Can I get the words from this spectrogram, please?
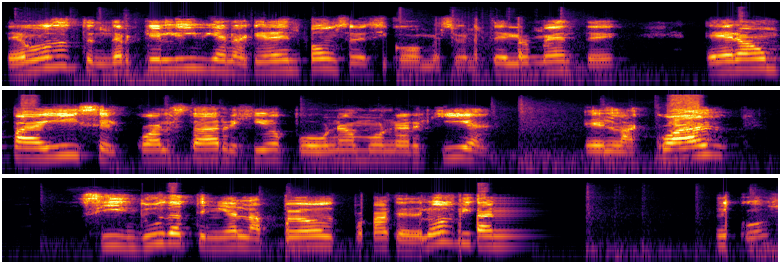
Debemos entender que Libia en aquel entonces, y como mencioné anteriormente, era un país el cual estaba regido por una monarquía, en la cual sin duda tenía el apoyo por parte de los británicos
